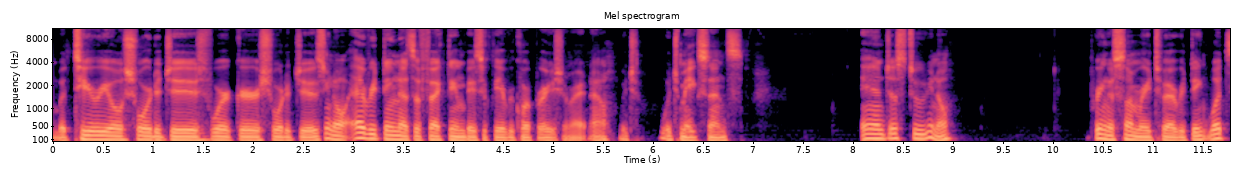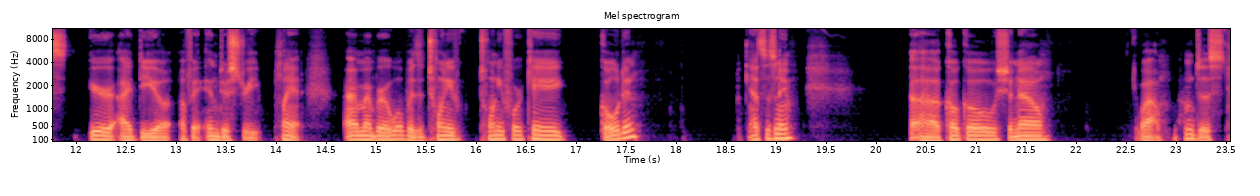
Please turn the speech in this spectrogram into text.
material shortages, worker shortages, you know, everything that's affecting basically every corporation right now, which which makes sense. And just to, you know, bring a summary to everything, what's your idea of an industry plant? I remember what was it, 20, 24K Golden? That's his name. Uh Coco Chanel. Wow, I'm just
